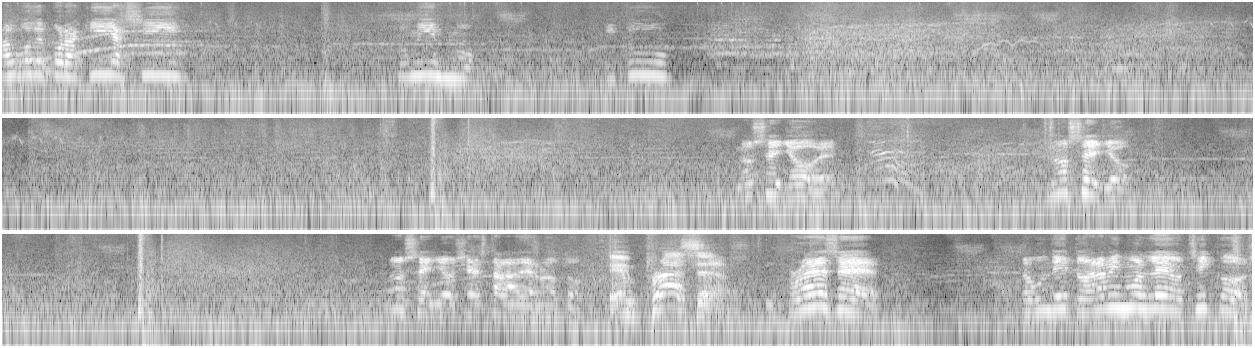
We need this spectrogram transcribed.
Algo de por aquí, así. Tú mismo. Y tú. No sé yo, ¿eh? No sé yo. No sé yo si esta la derroto. Impressive. Impressive. Segundito, ahora mismo os leo, chicos.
